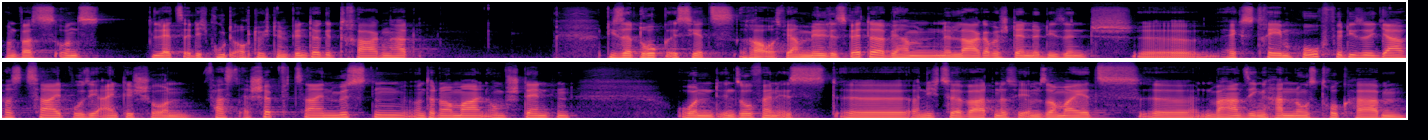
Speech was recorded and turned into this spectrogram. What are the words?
und was uns letztendlich gut auch durch den Winter getragen hat. Dieser Druck ist jetzt raus. Wir haben mildes Wetter, wir haben eine Lagerbestände, die sind äh, extrem hoch für diese Jahreszeit, wo sie eigentlich schon fast erschöpft sein müssten unter normalen Umständen. Und insofern ist äh, nicht zu erwarten, dass wir im Sommer jetzt äh, einen wahnsinnigen Handlungsdruck haben,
